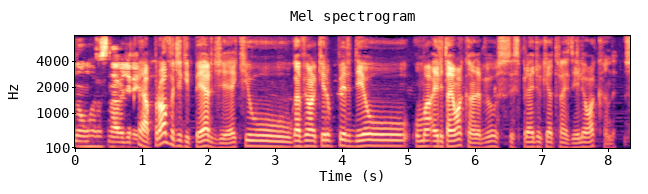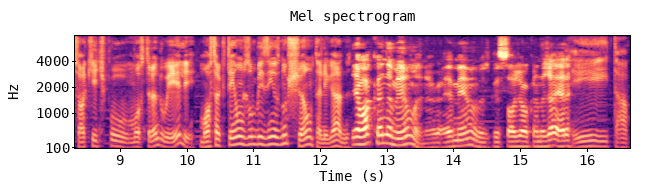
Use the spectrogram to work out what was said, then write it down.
não raciocinava direito. É, a prova de que perde é que o Gavião Arqueiro perdeu uma. Ele tá em Wakanda, viu? Esse prédio aqui atrás dele é Wakanda. Só que, tipo, mostrando ele, mostra que tem uns zumbizinhos no chão, tá ligado? E é Wakanda mesmo, mano. É mesmo. O pessoal de Wakanda já era. Eita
